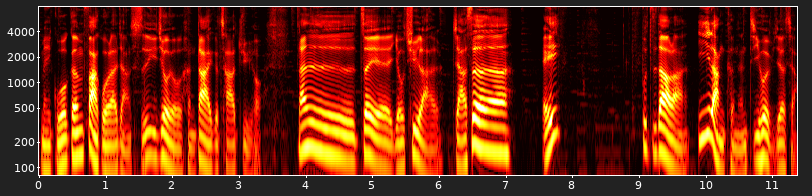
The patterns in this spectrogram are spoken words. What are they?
美国跟法国来讲实力就有很大一个差距哈，但是这也有趣啦。假设呢，哎，不知道啦，伊朗可能机会比较小。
